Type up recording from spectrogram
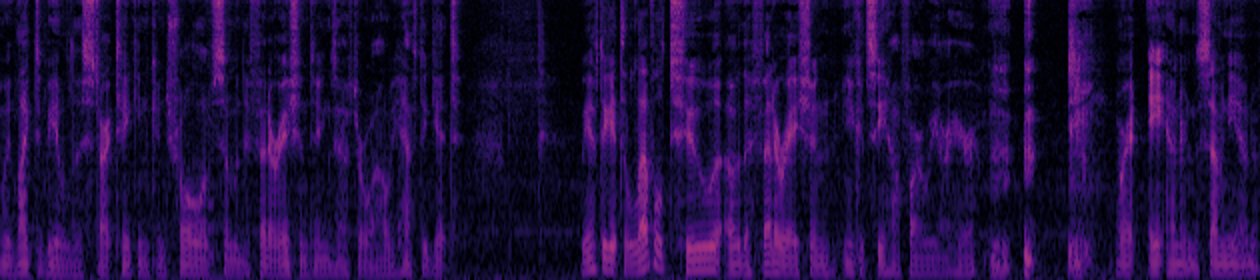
We'd like to be able to start taking control of some of the Federation things after a while. We have to get we have to get to level two of the Federation. You can see how far we are here. We're at 870 out of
